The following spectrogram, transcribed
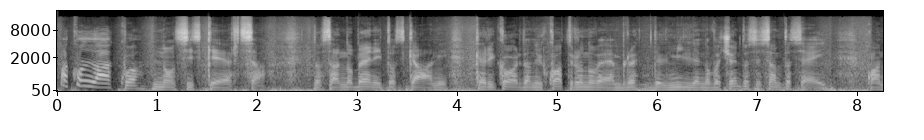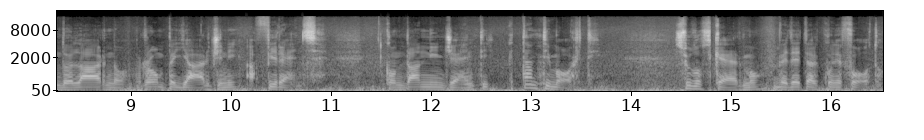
ma con l'acqua non si scherza. Lo sanno bene i toscani che ricordano il 4 novembre del 1966, quando l'Arno rompe gli argini a Firenze, con danni ingenti e tanti morti. Sullo schermo vedete alcune foto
